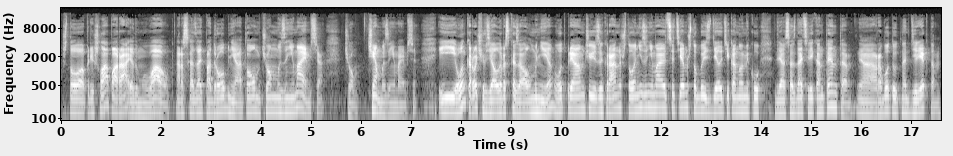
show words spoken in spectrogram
что пришла пора, я думаю, вау, рассказать подробнее о том, чем мы занимаемся, чем, чем мы занимаемся. И он, короче, взял и рассказал мне, вот прям через экран, что они занимаются тем, чтобы сделать экономику для создателей контента, а, работают над директом,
